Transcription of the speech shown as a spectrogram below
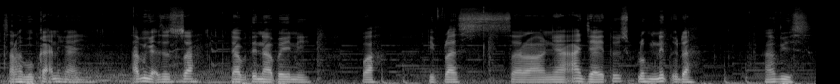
Salah buka nih kayaknya. Tapi nggak susah dapetin HP ini. Wah di flash sale-nya aja itu 10 menit udah habis.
